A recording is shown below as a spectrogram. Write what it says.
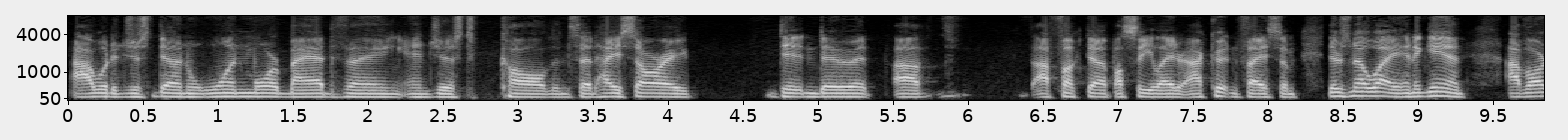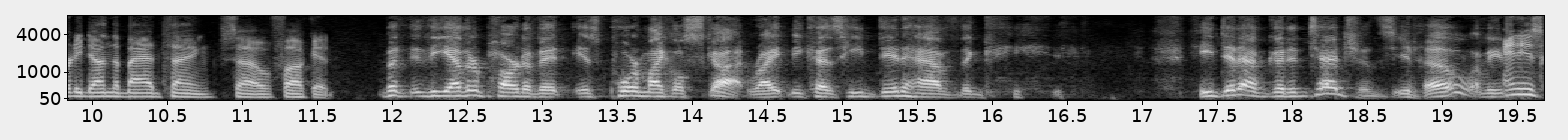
I would have just done one more bad thing and just called and said, "Hey, sorry, didn't do it. I I fucked up. I'll see you later." I couldn't face him. There's no way. And again, I've already done the bad thing, so fuck it. But the other part of it is poor Michael Scott, right? Because he did have the he did have good intentions, you know? I mean and is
